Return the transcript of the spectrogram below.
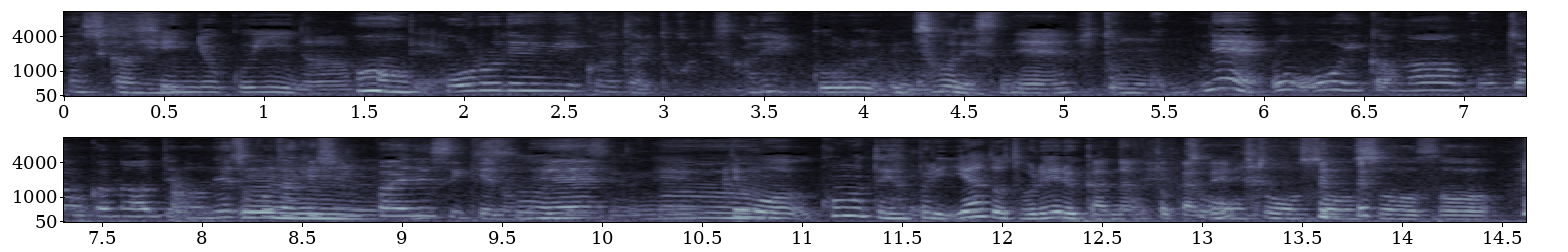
確かに。新緑いいなうんってゴールデンウィークあたりとかですかね。ゴールうんそうですね。人、うん。ねお多いかな混んじゃうかなっていうのはねそこだけ心配ですけどね、そうですよね、うん。でも混むとやっぱり宿取れるかなとかね。そうそうそうそう。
